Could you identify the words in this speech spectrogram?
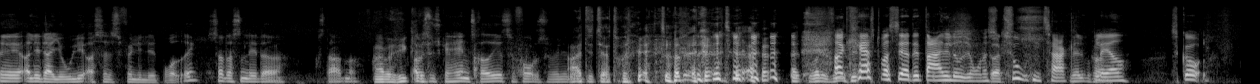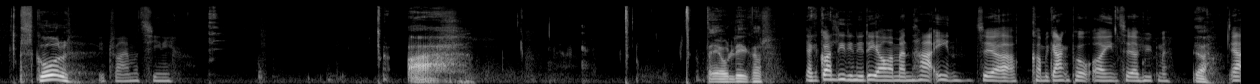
Øh, og lidt aioli, og så selvfølgelig lidt brød, ikke? Så er der sådan lidt at starte med. Ej, hvor Og hvis hyggeligt. du skal have en tredje, så får du selvfølgelig Nej, det. det jeg tror jeg. Jeg tror det. Jeg tror, jeg tror, det er Og kæft, hvor ser det dejligt ud, Jonas. Godt. Tusind tak. Velbekomme. Blæret. Skål. Skål. I dry martini. Ah. Det er jo lækkert. Jeg kan godt lide din idé om, at man har en til at komme i gang på, og en til at hygge med. Ja. Ja.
